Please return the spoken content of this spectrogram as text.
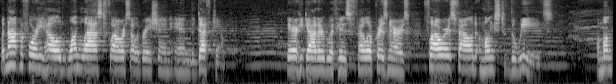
But not before he held one last flower celebration in the death camp. There he gathered with his fellow prisoners flowers found amongst the weeds among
